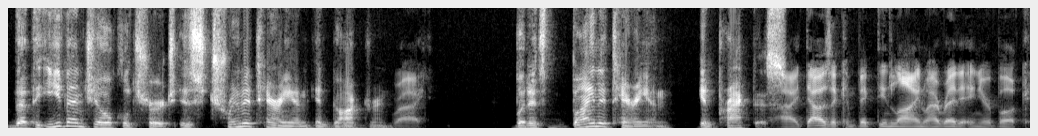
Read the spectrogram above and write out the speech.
that the evangelical church is Trinitarian in doctrine, right? But it's binitarian in practice. Right. That was a convicting line when I read it in your book.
